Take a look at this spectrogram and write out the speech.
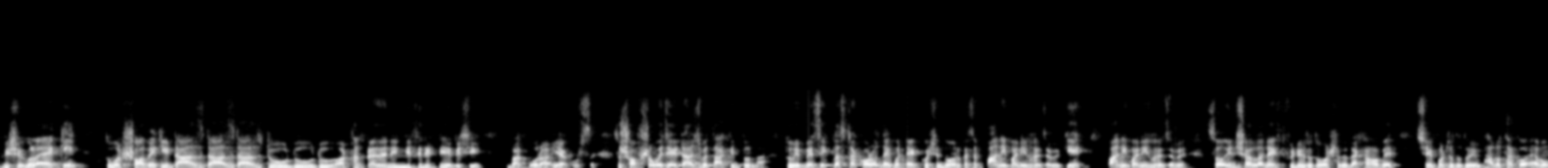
বিষয়গুলো একই। তোমার সবই কি does does does, do do do, অর্থাৎ প্রেজেন্ট ইনডিফিনিট নিয়ে বেশি বা ওরা ইয়া করছে। তো সবসময় যে এটা আসবে তা কিন্তু না। তুমি বেসিক ক্লাসটা করো, দেখবা ট্যাগ কোয়েশ্চেন তোমার কাছে পানি পানি হয়ে যাবে। কি? পানি পানি হয়ে যাবে। সো ইনশাল্লাহ নেক্সট ভিডিওতে তোমার সাথে দেখা হবে। সেই পর্যন্ত তুমি ভালো থাকো এবং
